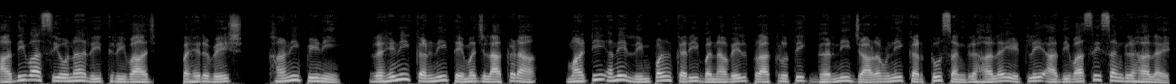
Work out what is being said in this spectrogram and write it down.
આદિવાસીઓના રીત રિવાજ, પહેરવેશ, ખાણીપીણી, રહેણી કરણી તેમજ લાકડા, માટી અને લીંપણ કરી બનાવેલ પ્રાકૃતિક ઘરની જાળવણી કરતું સંગ્રહાલય એટલે આદિવાસી સંગ્રહાલય.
